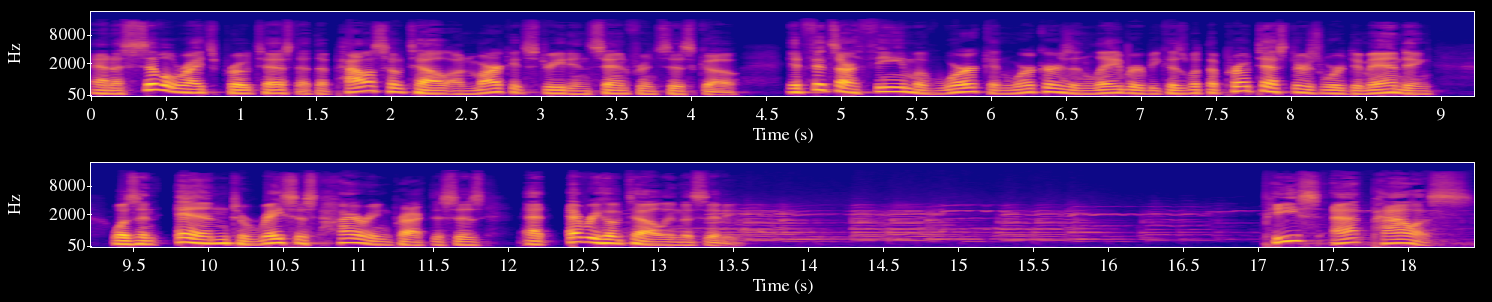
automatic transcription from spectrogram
and a civil rights protest at the Palace Hotel on Market Street in San Francisco. It fits our theme of work and workers and labor because what the protesters were demanding was an end to racist hiring practices at every hotel in the city. Peace at Palace.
